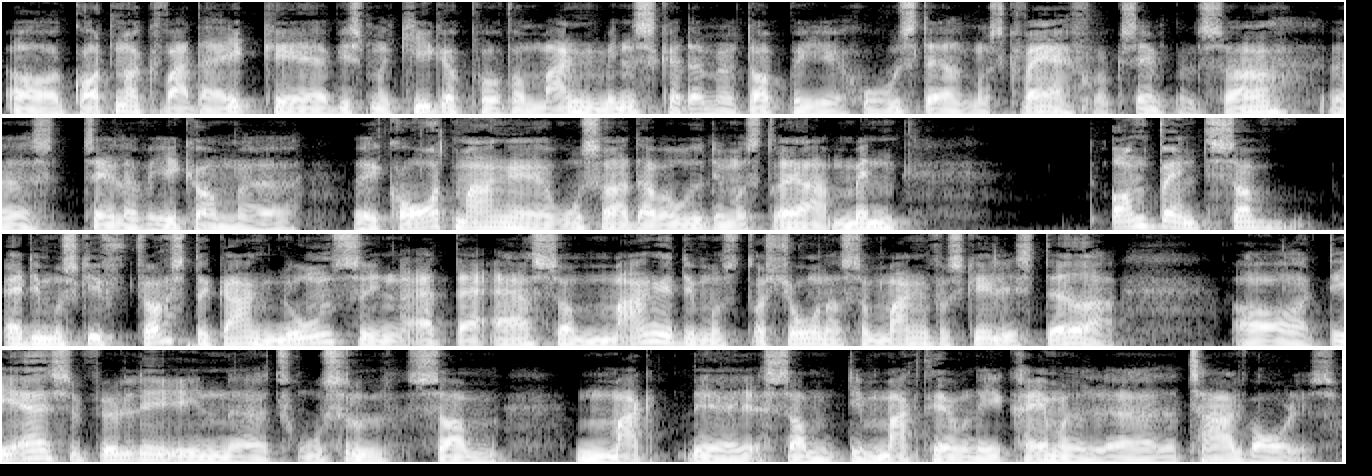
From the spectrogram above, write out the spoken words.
Og godt nok var der ikke, øh, hvis man kigger på, hvor mange mennesker, der mødte op i hovedstaden Moskva for eksempel, så øh, taler vi ikke om øh, rekordmange russere, der var ude at demonstrere, men omvendt så er det måske første gang nogensinde, at der er så mange demonstrationer, så mange forskellige steder. Og det er selvfølgelig en uh, trussel, som мakt, э, som de magthavende i Kreml э, tager alvorligt.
